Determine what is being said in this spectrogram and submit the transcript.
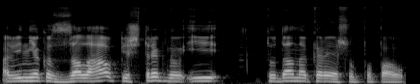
а він якось залагав, підштрикнув і туди на кришу попав.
